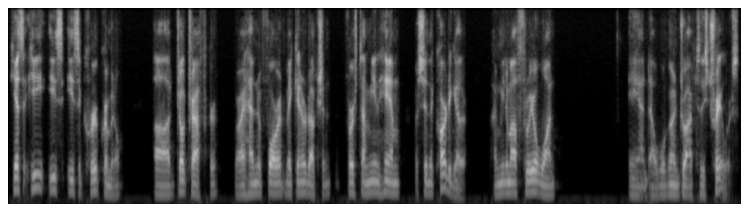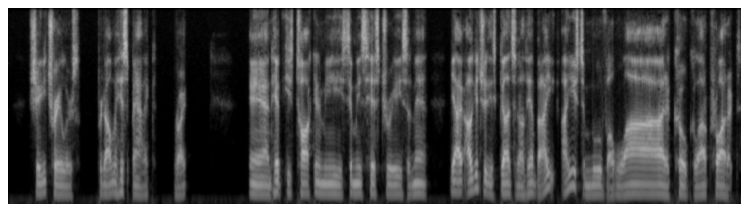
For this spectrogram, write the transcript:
He has he he's he's a career criminal, uh, drug trafficker. Right, had an informant make an introduction. First time me and him are sitting in the car together. I meet him off 301, and uh, we're going to drive to these trailers, shady trailers, predominantly Hispanic, right? And he, he's talking to me, he's telling me his history. He said, "Man, yeah, I- I'll get you these guns and all that, but I I used to move a lot of coke, a lot of product.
